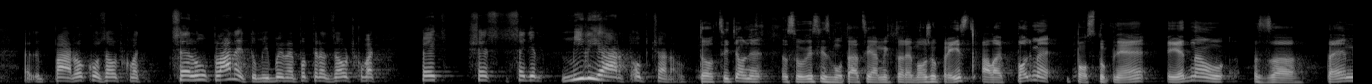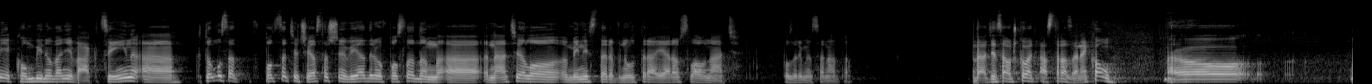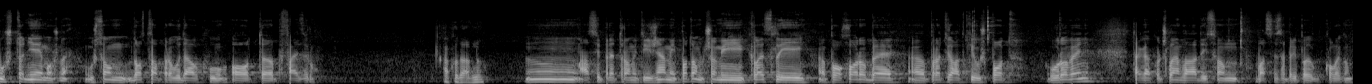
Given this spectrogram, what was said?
pár rokov zaočkovať celú planetu. My budeme potrebovať zaočkovať 5, 6, 7 miliárd občanov. To citeľne súvisí s mutáciami, ktoré môžu prísť, ale poďme postupne. Jednou z tém je kombinovanie vakcín a k tomu sa v podstate čiastočne vyjadril v poslednom uh, nátelo minister vnútra Jaroslav Naď. Pozrime sa na to. Dáte sa očkovať AstraZeneca? Uh, už to nie je možné. Už som dostal prvú dávku od Pfizeru. Ako dávno? Mm, asi pred tromi týždňami. Potom, čo mi klesli po chorobe e, protilátky už pod úroveň, tak ako člen vlády som vlastne sa pripojil k kolegom.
